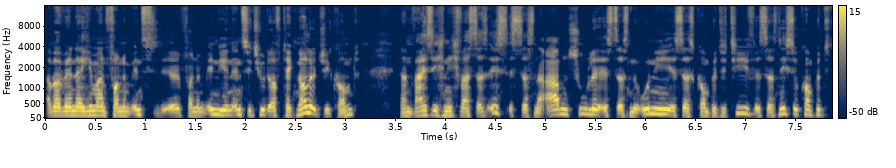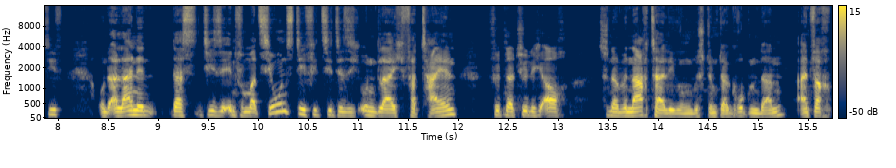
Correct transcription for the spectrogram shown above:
Aber wenn da jemand von einem, Inst äh, von einem Indian Institute of Technology kommt, dann weiß ich nicht, was das ist. Ist das eine Abendschule? Ist das eine Uni? Ist das kompetitiv? Ist das nicht so kompetitiv? Und alleine, dass diese Informationsdefizite sich ungleich verteilen, führt natürlich auch zu einer Benachteiligung bestimmter Gruppen dann. Einfach,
